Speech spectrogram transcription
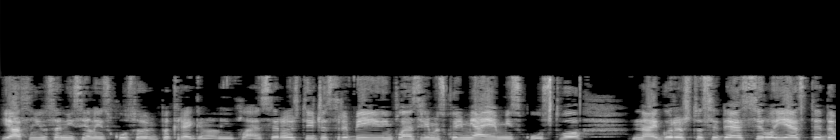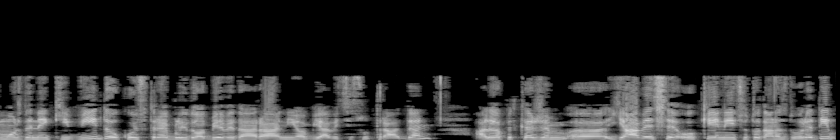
Ja sam im sad nisam imala iskustvo, ipak regionalni influencer, ali što tiče Srbije i influencerima s kojim ja imam iskustvo, Najgore što se desilo jeste da možda neki video koji su trebali da objave dan ranije objavit će sutradan, ali opet kažem, uh, jave se, ok, neću to danas da uradim,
